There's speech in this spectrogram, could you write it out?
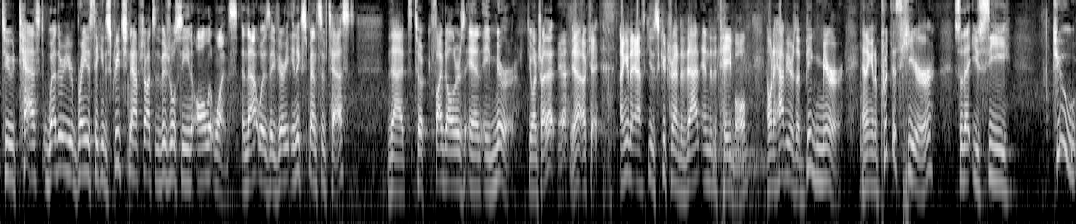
to test whether your brain is taking discrete snapshots of the visual scene all at once. And that was a very inexpensive test that took $5 and a mirror. Do you want to try that? Yeah. Yeah, okay. I'm going to ask you to scooch around to that end of the table. And what I have here is a big mirror. And I'm going to put this here so that you see two,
